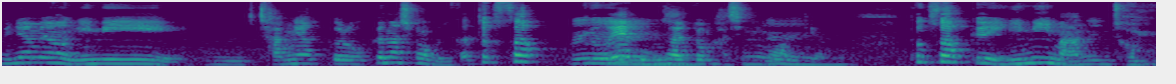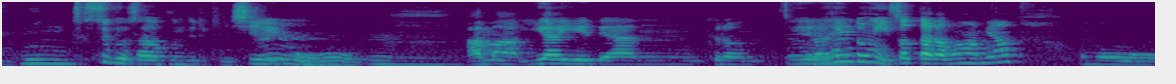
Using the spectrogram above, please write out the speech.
왜냐면 이미 음, 장애학교라고 표현하신 거 보니까 특수학교에 음. 봉사활동 가시는 것 같아요. 특수학교에 이미 많은 전문 특수교사분들이 계시고 음. 아마 이 아이에 대한 그런 네. 이런 행동이 있었다라고 하면 어머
